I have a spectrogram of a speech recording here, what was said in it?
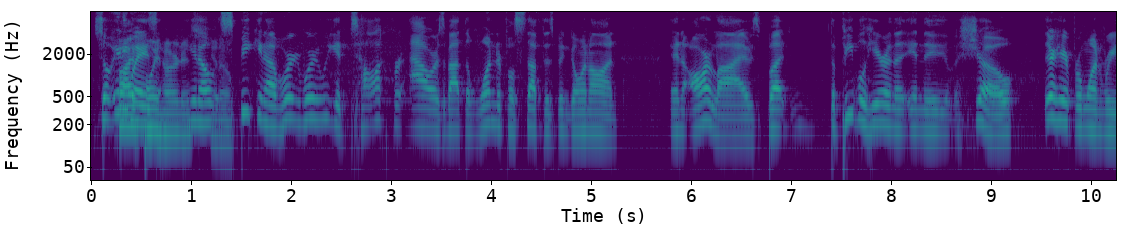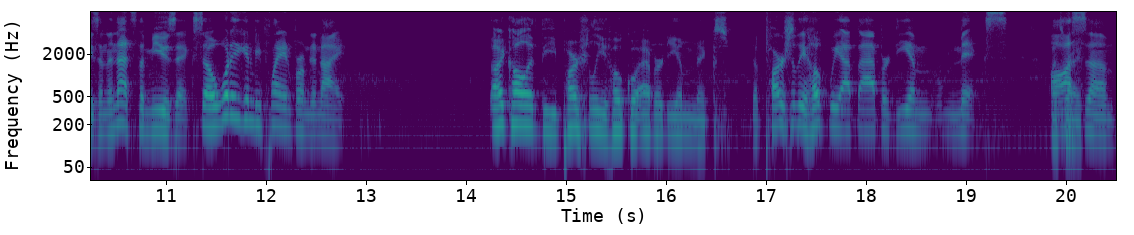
So, anyways, harness, you, know, you know. speaking of, we're, we're, we could talk for hours about the wonderful stuff that's been going on in our lives, but the people here in the in the show, they're here for one reason, and that's the music. So, what are you gonna be playing for them tonight? I call it the partially Hoko Aberdeen mix. The partially Ap Aberdeen mix. That's right. awesome.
